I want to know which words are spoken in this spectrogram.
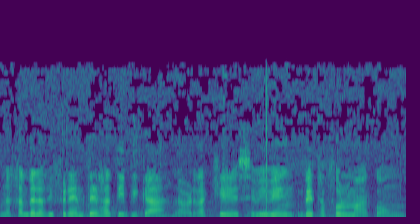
Unas candelas diferentes, atípicas. La verdad es que se viven de esta forma con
